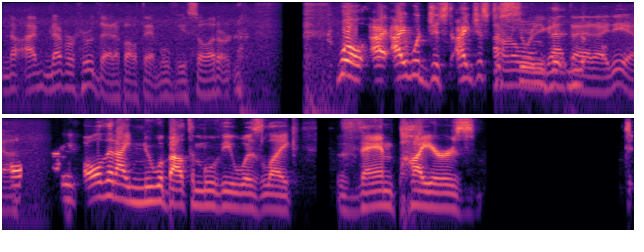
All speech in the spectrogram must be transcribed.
no, I've never heard that about that movie, so I don't. Well, I, I would just, I just I don't know where you got that, that idea. all- I- all that I knew about the movie was like vampires, t-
